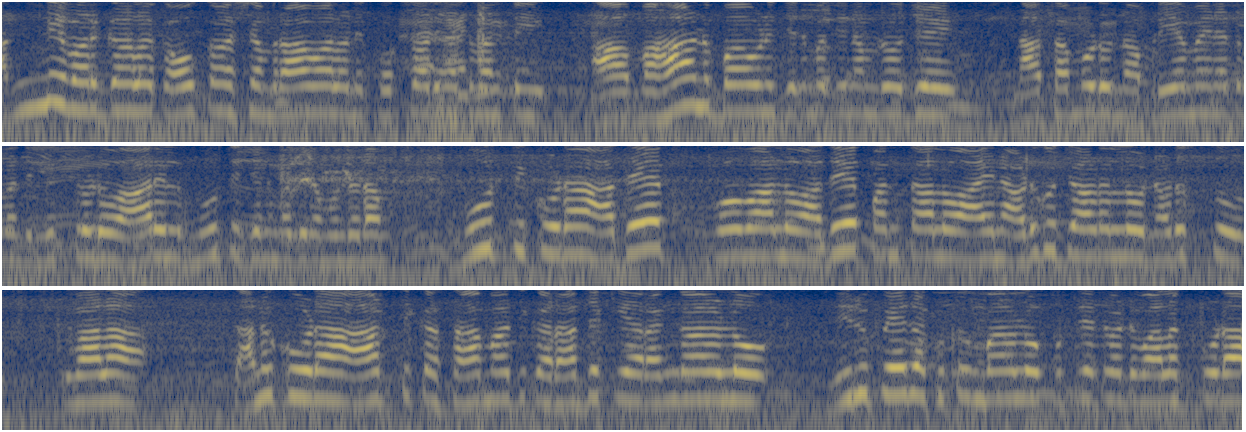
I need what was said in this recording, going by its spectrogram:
అన్ని వర్గాలకు అవకాశం రావాలని కొట్లాడినటువంటి ఆ మహానుభావుని జన్మదినం రోజే నా తమ్ముడు నా ప్రియమైనటువంటి మిత్రుడు ఆర్ఎల్ మూర్తి జన్మదినం ఉండడం. మూర్తి కూడా అదే పోవాలో అదే పంతాలో ఆయన అడుగుజాడల్లో నడుస్తూ ఇవాళ తను కూడా ఆర్థిక సామాజిక రాజకీయ రంగాలలో నిరుపేద కుటుంబాలలో పుట్టినటువంటి వాళ్ళకు కూడా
